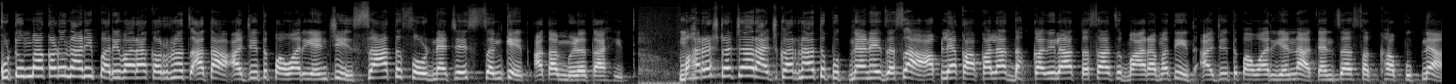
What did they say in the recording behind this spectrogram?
कुटुंबाकडून आणि परिवाराकडूनच आता अजित पवार यांची साथ सोडण्याचे संकेत आता मिळत आहेत. महाराष्ट्राच्या राजकारणात पुतण्याने जसा आपल्या काकाला धक्का दिला तसाच बारामतीत अजित पवार यांना त्यांचा सख्खा पुतण्या.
